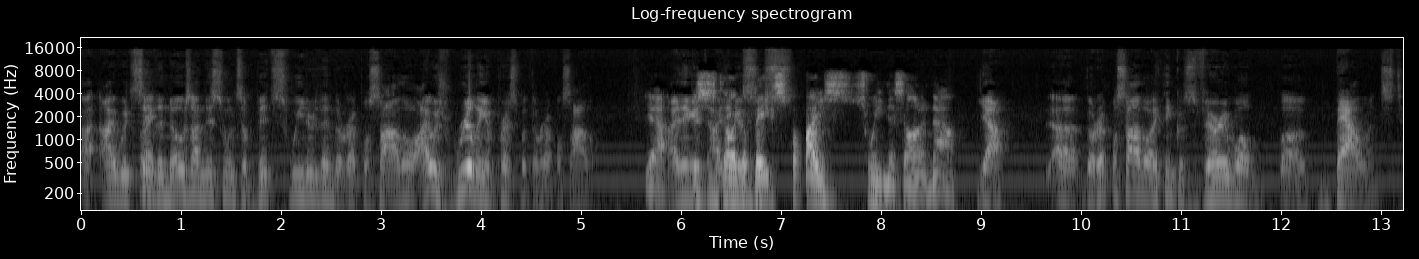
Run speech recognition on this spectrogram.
I, I would say Right. the nose on this one's a bit sweeter than the reposado. I was really impressed with the reposado. Yeah, I think this it's- has I got think like a baked spice sweetness on it now. Yeah, uh, the reposado I think was very well uh, balanced.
